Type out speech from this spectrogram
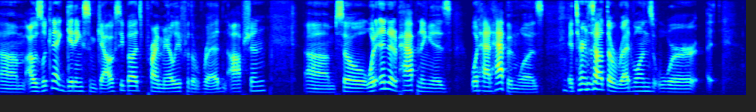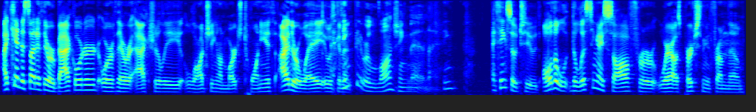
Um, I was looking at getting some Galaxy Buds primarily for the red option. Um, so what ended up happening is what had happened was it turns out the red ones were I can't decide if they were back ordered or if they were actually launching on March 20th. Either way, it was going to I think they were launching then. I think I think so too. All the the listing I saw for where I was purchasing from though,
